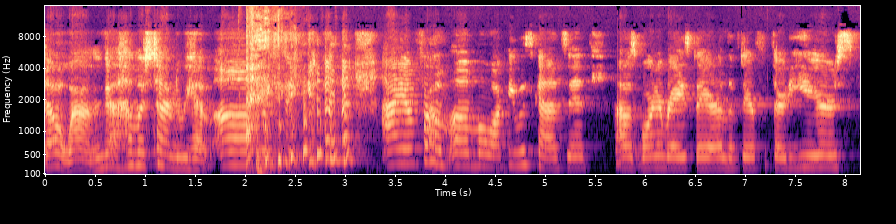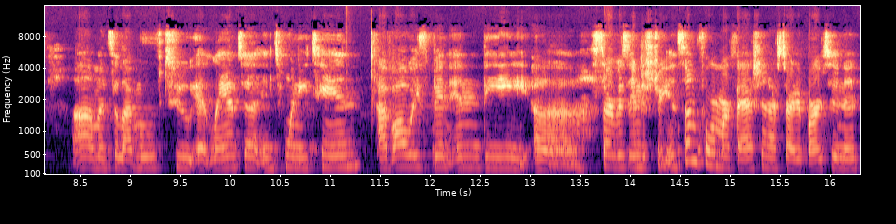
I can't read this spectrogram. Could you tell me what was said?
Oh wow! How much time do we have? Um, I am from um, Milwaukee, Wisconsin. I was born and raised there. I lived there for thirty years um, until I moved to Atlanta in 2010. I've always been in the uh, service industry in some form or fashion. I started bartending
